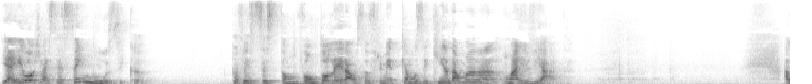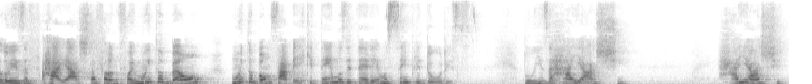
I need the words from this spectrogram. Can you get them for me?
E aí hoje vai ser sem música. Pra ver se vocês tão, vão tolerar o sofrimento, que a musiquinha dá uma, uma aliviada. A Luísa Hayashi tá falando, foi muito bom, muito bom saber que temos e teremos sempre dores. Luísa Hayashi. Hayashi.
